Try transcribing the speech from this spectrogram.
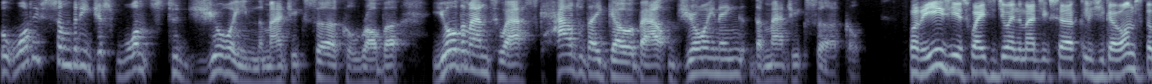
But what if somebody just wants to join the Magic Circle, Robert? You're the man to ask. How do they go about joining the Magic Circle? Well, the easiest way to join the Magic Circle is you go onto the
